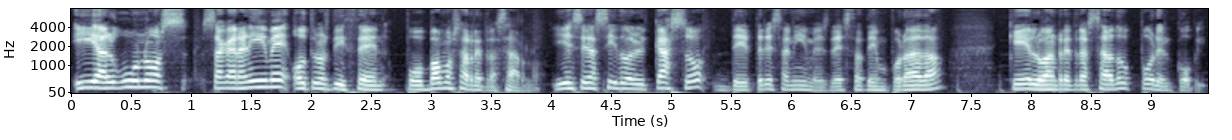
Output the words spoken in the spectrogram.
Y algunos sacan anime, otros dicen, pues vamos a retrasarlo. Y ese ha sido el caso de tres animes de esta temporada que lo han retrasado por el COVID.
